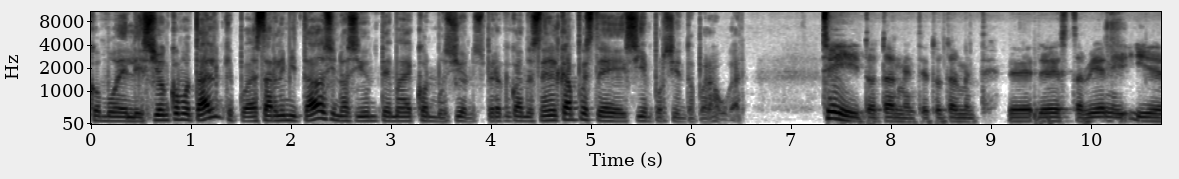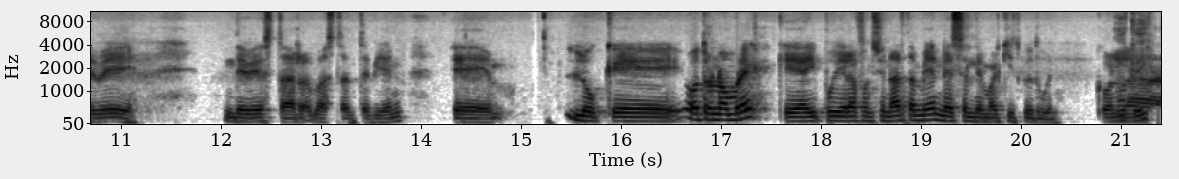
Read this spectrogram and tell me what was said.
como de lesión como tal, que pueda estar limitado, sino ha sido un tema de conmoción. Espero que cuando esté en el campo esté 100% para jugar. Sí, totalmente, totalmente. Debe, debe estar bien y, y debe debe estar bastante bien. Eh, lo que otro nombre que ahí pudiera funcionar también es el de Marquis Goodwin con, okay. la,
